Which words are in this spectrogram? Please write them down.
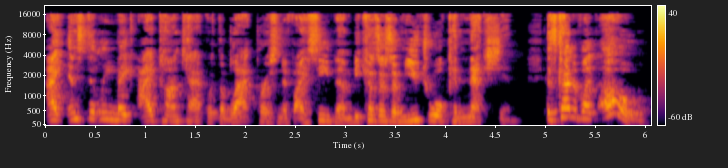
I instantly make eye contact with the black person if I see them because there's a mutual connection. It's kind of like, oh,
